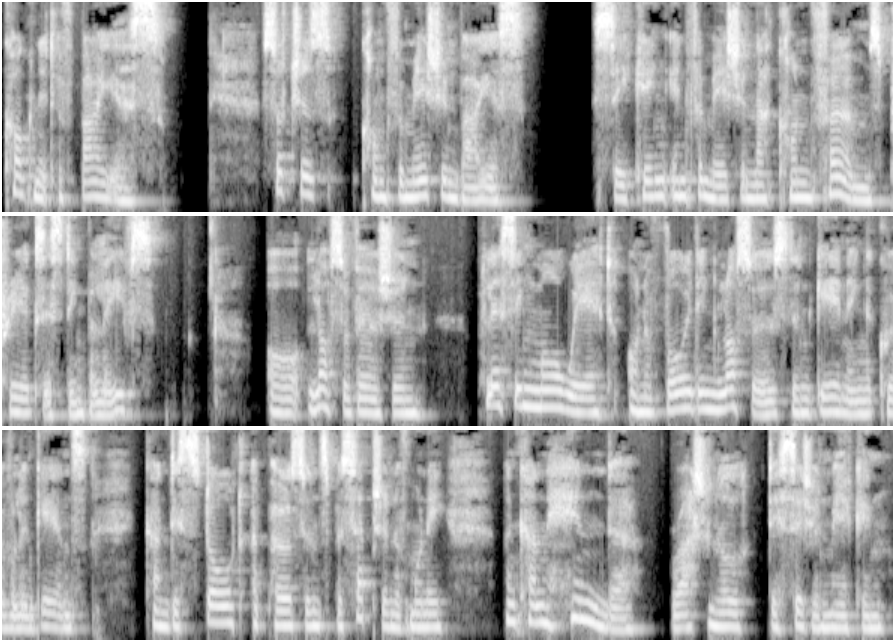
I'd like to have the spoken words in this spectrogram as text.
Cognitive bias, such as confirmation bias, seeking information that confirms pre-existing beliefs, or loss aversion, placing more weight on avoiding losses than gaining equivalent gains, can distort a person's perception of money and can hinder rational decision making.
